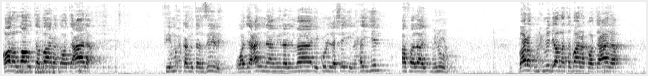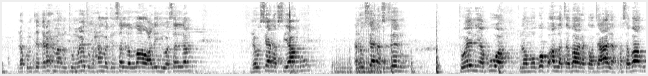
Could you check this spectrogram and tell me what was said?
قال الله تبارك وتعالى في محكم تنزيله وجعلنا من الماء كل شيء حي أفلا يؤمنون. بارك محمد الله تبارك وتعالى لكم تكرحمة متوميت محمد صلى الله عليه وسلم. nausia nafsi yangu na nausia nafsi zenu tueni ya kuwa tunamwogopa Allah tabaraka wa taala kwa sababu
